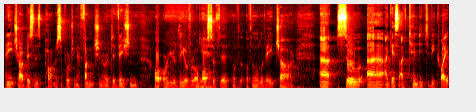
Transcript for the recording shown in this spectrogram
an HR business partner supporting a function or a division, or, or you're the overall yeah. boss of the, of the of the whole of HR. Uh, so uh, I guess I've tended to be quite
